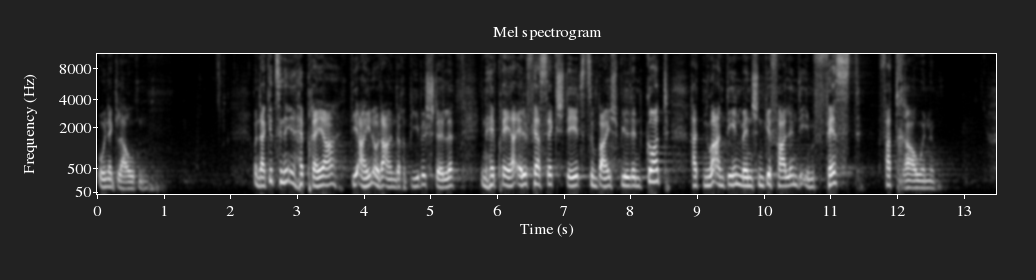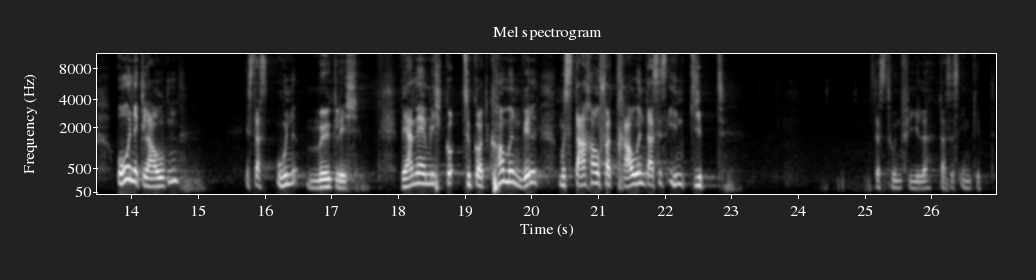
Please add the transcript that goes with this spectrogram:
ohne Glauben. Und da gibt es in Hebräer die ein oder andere Bibelstelle. In Hebräer 11, Vers 6 steht zum Beispiel, denn Gott hat nur an den Menschen gefallen, die ihm fest vertrauen. Ohne Glauben ist das unmöglich. Wer nämlich zu Gott kommen will, muss darauf vertrauen, dass es ihn gibt. Das tun viele, dass es ihn gibt.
